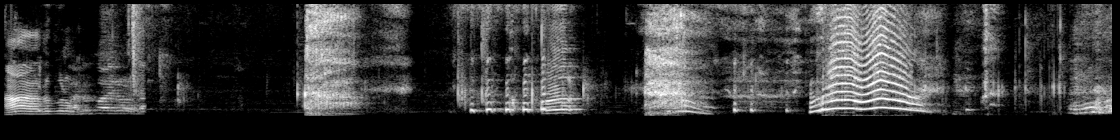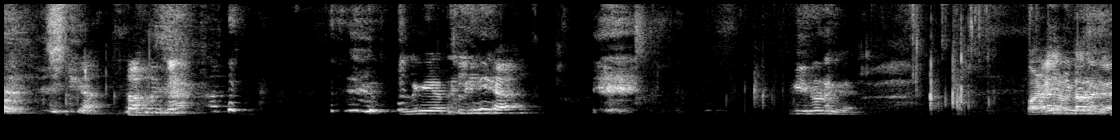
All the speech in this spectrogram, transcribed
ஆ இருக்கணும் இல்லையா தெரியலையா இன்னொன்னுங்க. பழைய இன்னொன்னுங்க.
